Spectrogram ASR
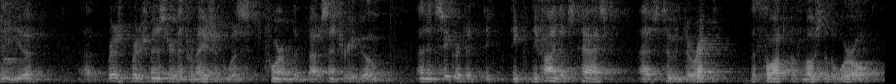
the uh, uh, British, British Ministry of Information was formed about a century ago and in secret it de de defined its task as to direct the thought of most of the world.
